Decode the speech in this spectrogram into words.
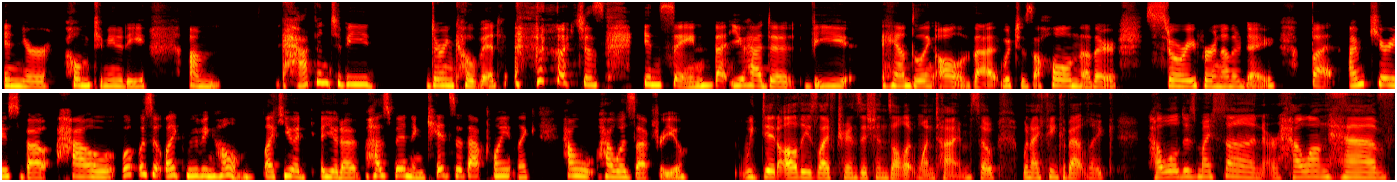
in your home community um, happened to be during covid which is insane that you had to be handling all of that, which is a whole nother story for another day. But I'm curious about how what was it like moving home? Like you had you had a husband and kids at that point. Like how how was that for you? we did all these life transitions all at one time. So when I think about like how old is my son or how long have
